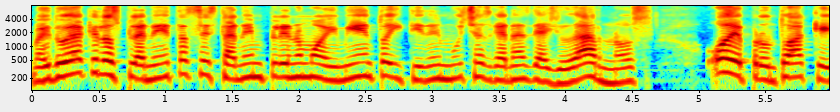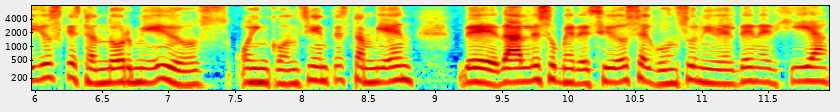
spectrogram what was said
No hay duda que los planetas están en pleno movimiento y tienen muchas ganas de ayudarnos, o de pronto a aquellos que están dormidos o inconscientes también, de darle su merecido según su nivel de energía,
